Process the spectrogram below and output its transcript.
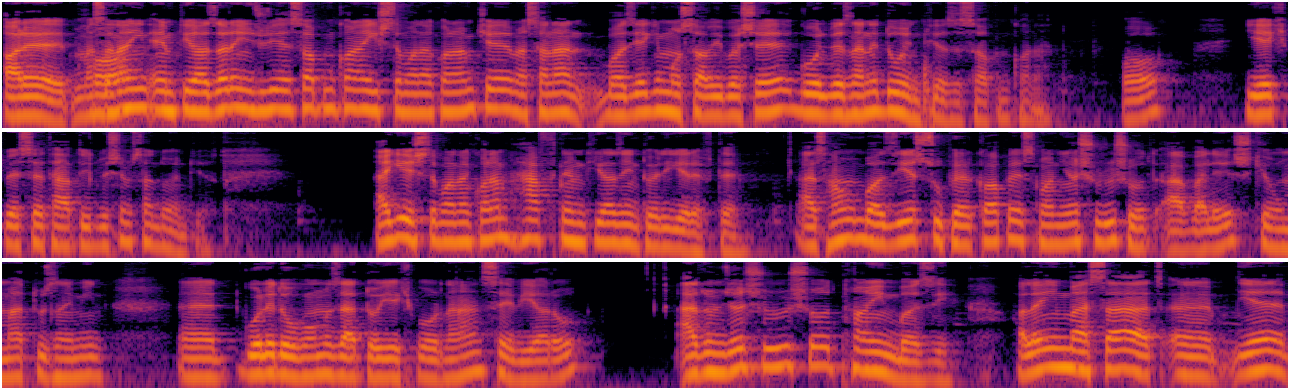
آره مثلا خب. این امتیازا رو اینجوری حساب می‌کنن اگه اشتباه نکنم که مثلا بازی اگه مساوی باشه گل بزنه دو امتیاز حساب می‌کنن. خب؟ یک به سه تبدیل بشه مثلا دو امتیاز. اگه اشتباه نکنم هفت امتیاز اینطوری گرفته. از همون بازی سوپرکاپ اسپانیا شروع شد اولش که اومد تو زمین گل دوم زد دو یک بردن سویا رو. از اونجا شروع شد تا این بازی. حالا این وسط یه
